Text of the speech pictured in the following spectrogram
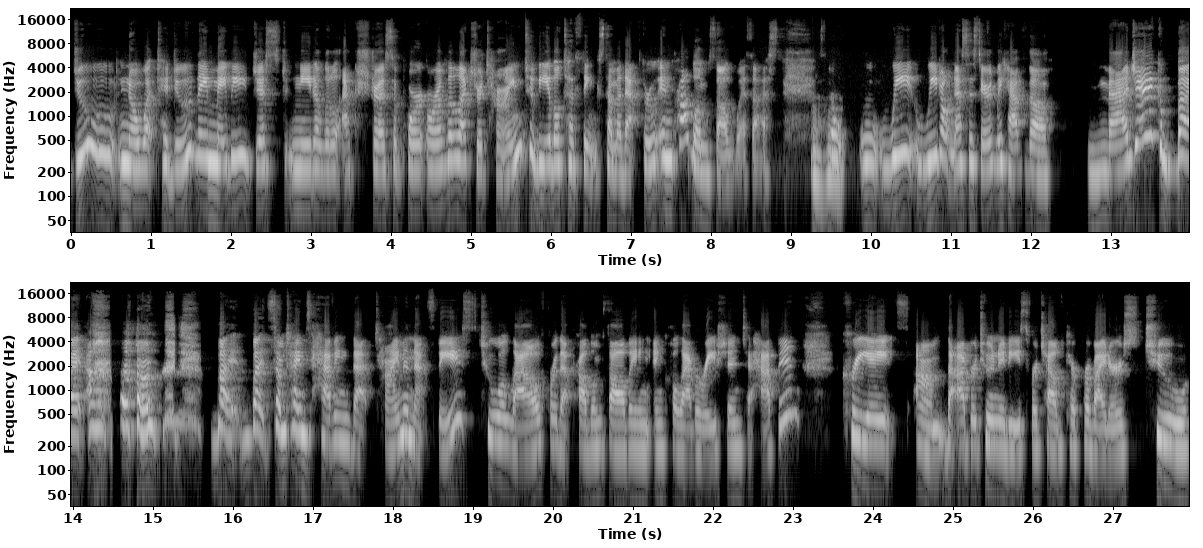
do know what to do. They maybe just need a little extra support or a little extra time to be able to think some of that through and problem solve with us. Mm-hmm. So we we don't necessarily have the magic but um, but but sometimes having that time and that space to allow for that problem solving and collaboration to happen creates um, the opportunities for childcare providers to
